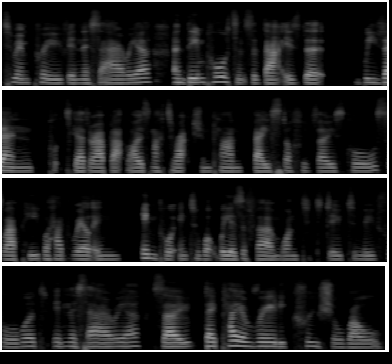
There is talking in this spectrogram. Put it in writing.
to improve in this area. And the importance of that is that we then put together our Black Lives Matter action plan based off of those calls. So our people had real in input into what we as a firm wanted to do to move forward in this area. So they play a really crucial role,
